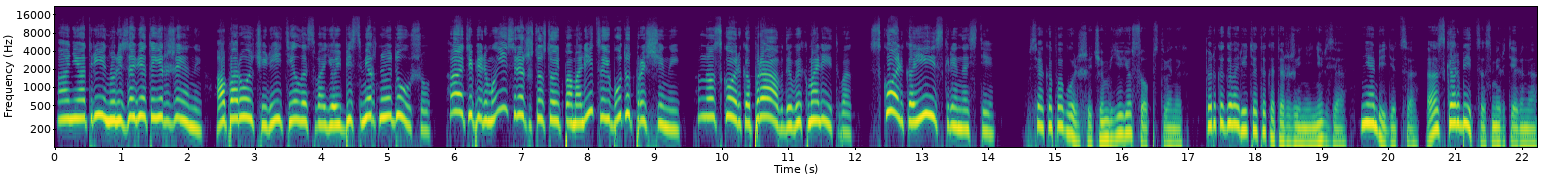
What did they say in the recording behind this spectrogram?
«Они отринули заветы Иржены, опорочили и тело свое, и бессмертную душу. А теперь мыслят, что стоит помолиться и будут прощены. Но сколько правды в их молитвах, сколько искренности!» Всяко побольше, чем в ее собственных. Только говорить это Катаржине нельзя. Не обидеться, а оскорбиться смертельно,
